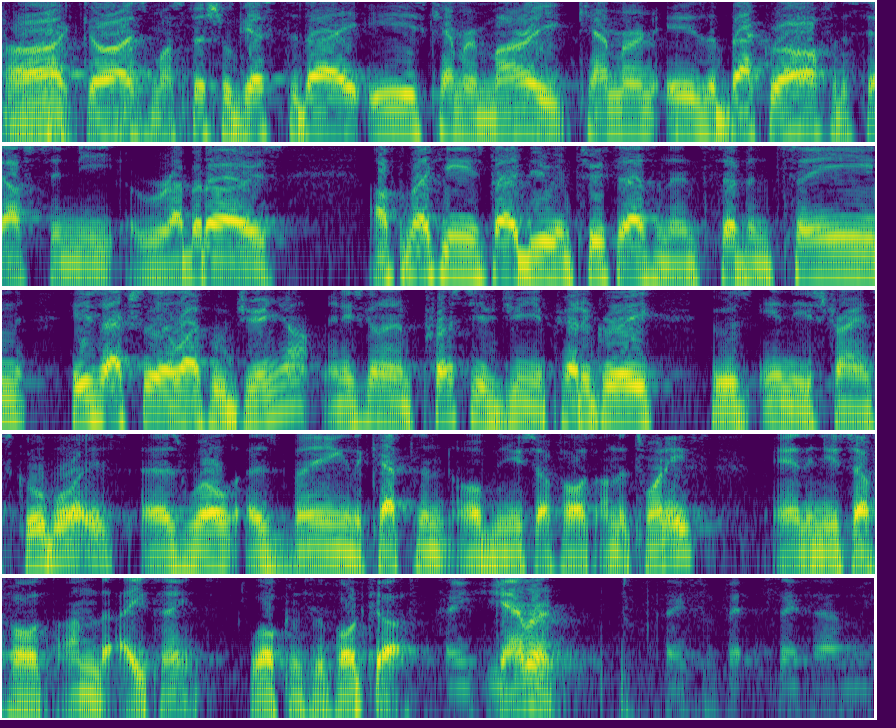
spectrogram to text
Alright, guys, my special guest today is Cameron Murray. Cameron is a back rower for the South Sydney Rabbitohs. After making his debut in 2017, he's actually a local junior and he's got an impressive junior pedigree. He was in the Australian schoolboys as well as being the captain of the New South Wales under 20s and the New South Wales under 18s. Welcome to the podcast. Thank you. Cameron. Thanks for thanks for having me.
